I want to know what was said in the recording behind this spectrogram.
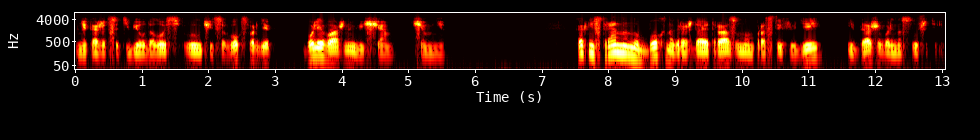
мне кажется, тебе удалось выучиться в Оксфорде более важным вещам, чем мне. Как ни странно, но Бог награждает разумом простых людей и даже вольнослушателей.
